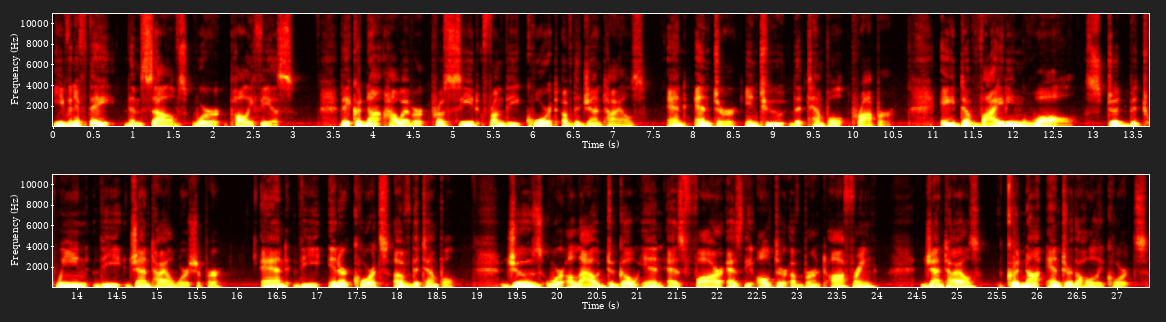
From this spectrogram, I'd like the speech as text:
even if they themselves were polytheists. They could not, however, proceed from the court of the Gentiles and enter into the temple proper. A dividing wall stood between the Gentile worshiper and the inner courts of the temple. Jews were allowed to go in as far as the altar of burnt offering. Gentiles could not enter the holy courts.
